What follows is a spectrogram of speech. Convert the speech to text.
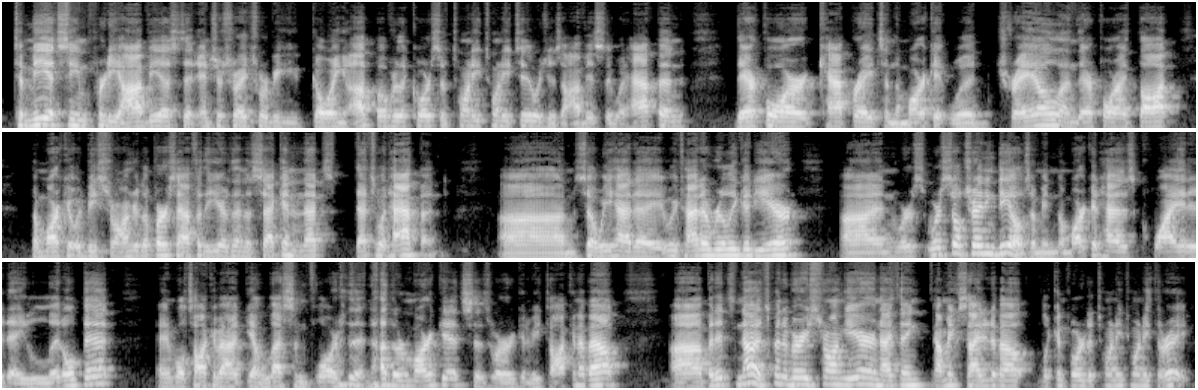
to me it seemed pretty obvious that interest rates would be going up over the course of 2022 which is obviously what happened. Therefore cap rates and the market would trail and therefore i thought the market would be stronger the first half of the year than the second and that's that's what happened. Um, so we had a we've had a really good year uh, and we're, we're still trading deals. I mean the market has quieted a little bit and we'll talk about you know less in Florida than other markets as we're going to be talking about. Uh, but it's no, it's been a very strong year, and I think I'm excited about looking forward to 2023.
